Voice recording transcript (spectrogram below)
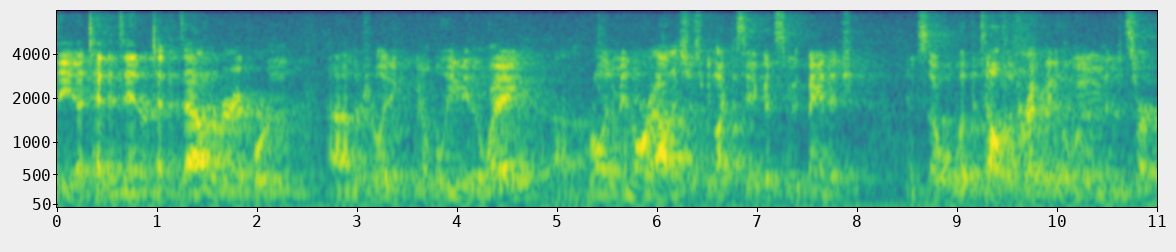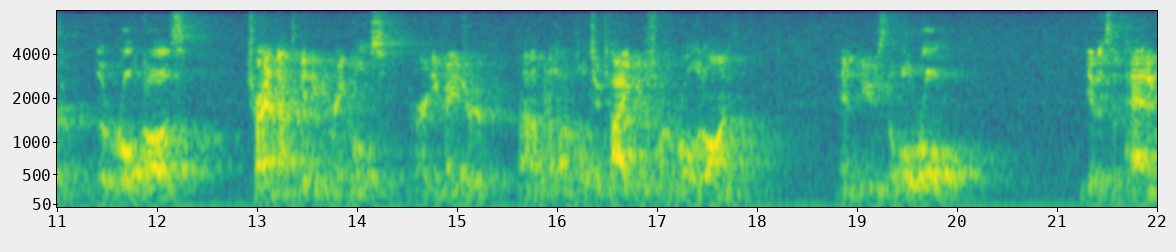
the uh, tendons in or tendons out are very important. Uh, there's really, we don't believe either way. Um, rolling them in or out, it's just we like to see a good smooth bandage. And so we'll put the Telfa directly to the wound and then start the, the roll gauze Try not to get any wrinkles or any major, uh, we don't want to pull too tight, we just want to roll it on and use the whole roll, give it some padding.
